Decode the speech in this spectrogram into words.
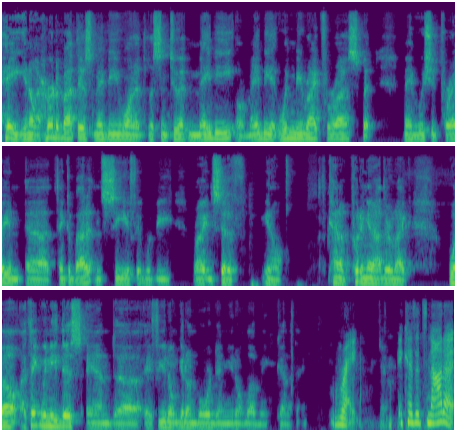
"Hey, you know, I heard about this. Maybe you want to listen to it. Maybe, or maybe it wouldn't be right for us, but maybe we should pray and uh, think about it and see if it would be right instead of you know, kind of putting it out there like." Well, I think we need this, and uh, if you don't get on board, then you don't love me, kind of thing. Right Yeah. because it's not a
